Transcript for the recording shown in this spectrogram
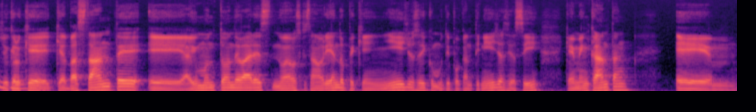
yo creo que, que es bastante. eh, hay un montón de bares nuevos que están abriendo, pequeñillos, así como tipo cantinillas y así, que a mí me encantan. Em,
